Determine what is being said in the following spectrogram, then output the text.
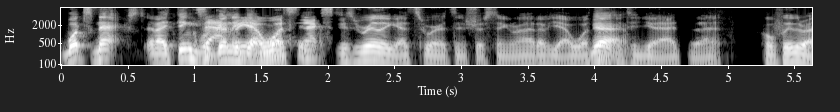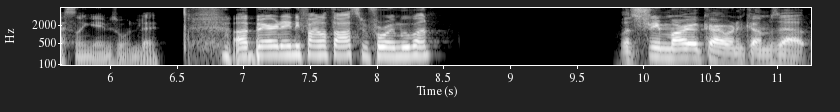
what's next and i think we're gonna yeah, get what's things. next is really gets where it's interesting, right? Of yeah, what Yeah. they'll continue to add to that. Hopefully the wrestling games one day. Uh Barrett, any final thoughts before we move on? Let's stream Mario Kart when it comes out.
